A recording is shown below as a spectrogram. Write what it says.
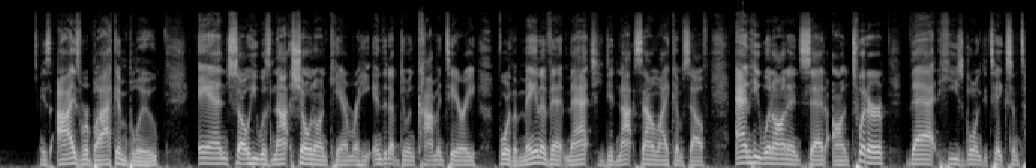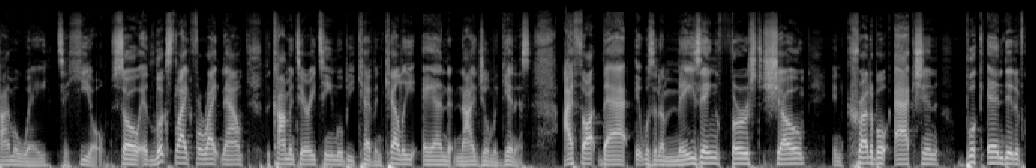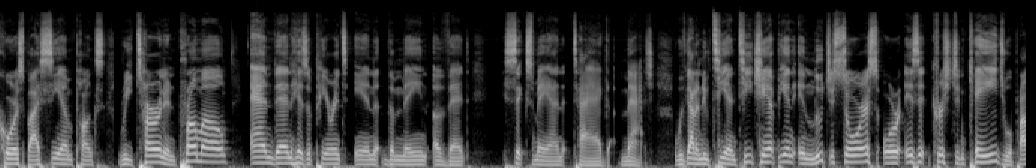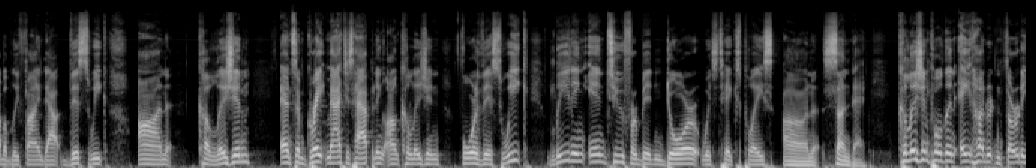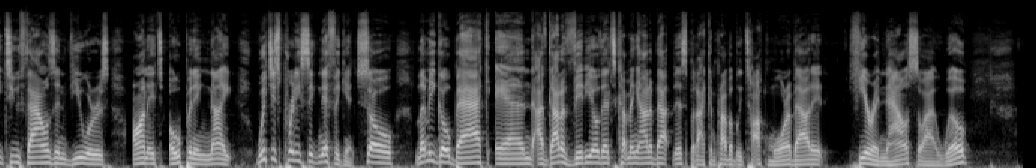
his eyes were black and blue. And so he was not shown on camera. He ended up doing commentary for the main event match. He did not sound like himself. And he went on and said on Twitter that he's going to take some time away to heal. So it looks like for right now, the commentary team will be Kevin Kelly and Nigel McGuinness. I thought that it was an amazing first show, incredible action, bookended, of course, by CM Punk's return and promo and then his appearance in the main event six man tag match. We've got a new TNT champion in Luchasaurus, or is it Christian Cage? We'll probably find out this week on Collision. And some great matches happening on Collision for this week, leading into Forbidden Door, which takes place on Sunday. Collision pulled in 832,000 viewers on its opening night, which is pretty significant. So let me go back and I've got a video that's coming out about this, but I can probably talk more about it here and now. So I will.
